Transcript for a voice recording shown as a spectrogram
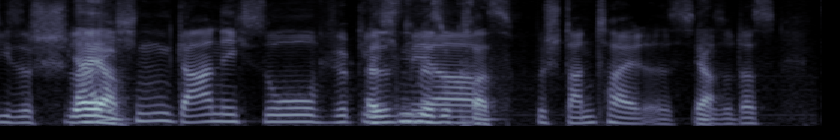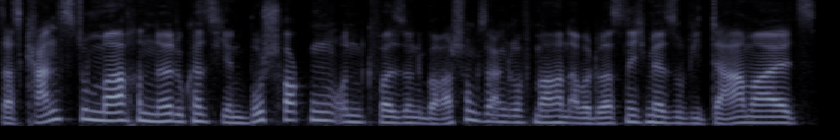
dieses Ja, ja. Schleichen gar nicht so wirklich Also nicht mehr so krass. Bestandteil ist. Ja. Also das, das kannst du machen, ne? Du kannst dich in den Busch hocken und quasi so einen Überraschungsangriff machen, aber du hast nicht mehr so wie damals,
